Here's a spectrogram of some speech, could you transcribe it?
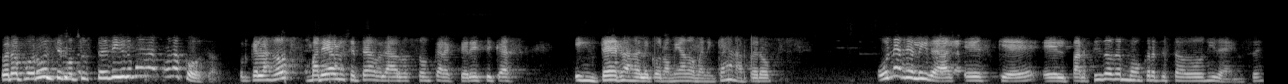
Pero por último, te digo una, una cosa, porque las dos variables que te he hablado son características internas de la economía dominicana, pero una realidad es que el Partido Demócrata estadounidense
